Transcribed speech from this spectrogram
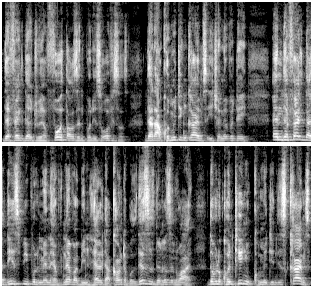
the fact that you have 4,000 police officers that are committing crimes each and every day. And the fact that these people, men, have never been held accountable. This is the reason why they will continue committing these crimes.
